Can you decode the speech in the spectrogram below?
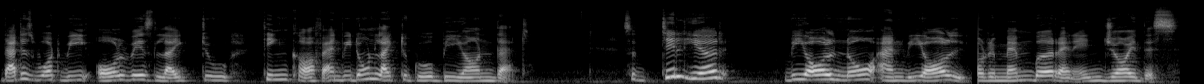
That is what we always like to think of and we don't like to go beyond that. So till here we all know and we all remember and enjoy this.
